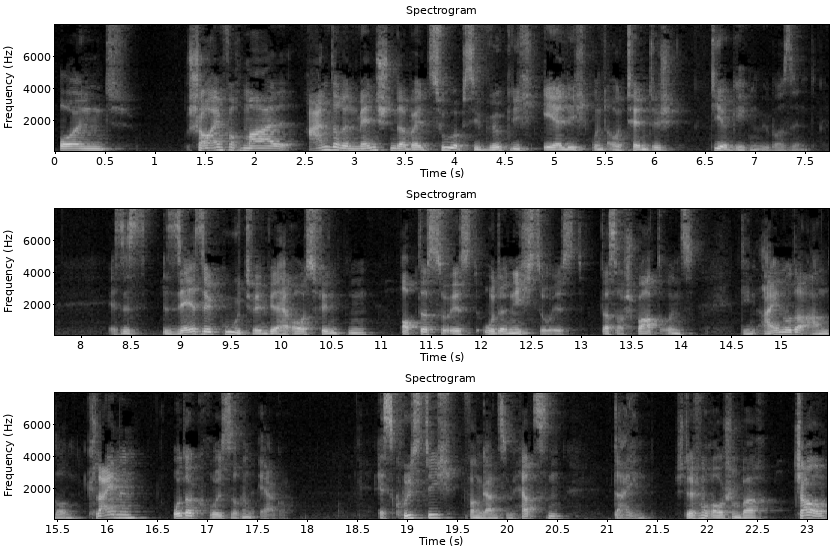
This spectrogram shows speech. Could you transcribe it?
und schau einfach mal anderen Menschen dabei zu, ob sie wirklich ehrlich und authentisch dir gegenüber sind. Es ist sehr, sehr gut, wenn wir herausfinden, ob das so ist oder nicht so ist. Das erspart uns den ein oder anderen kleinen oder größeren Ärger. Es grüßt dich von ganzem Herzen, dein Steffen Rauschenbach. Ciao!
